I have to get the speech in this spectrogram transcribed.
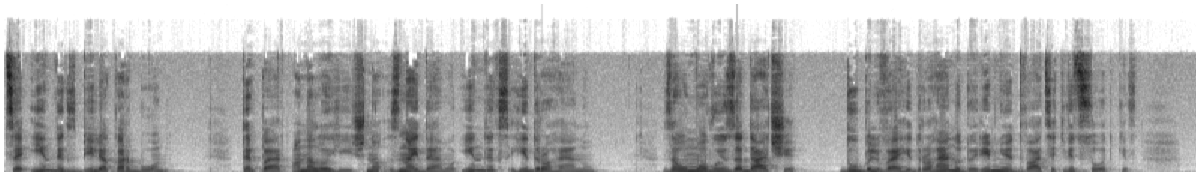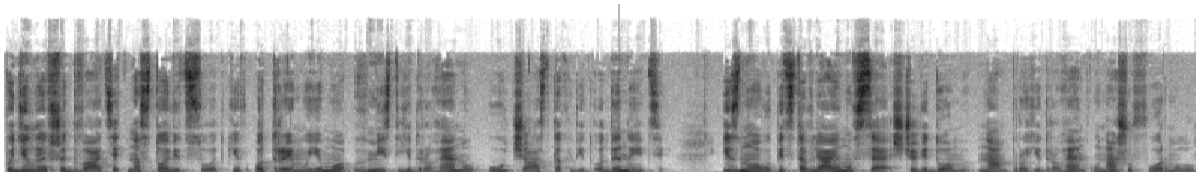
це індекс біля карбону. Тепер аналогічно знайдемо індекс гідрогену. За умовою задачі дубль В гідрогену дорівнює 20%. Поділивши 20 на 100%, отримуємо вміст гідрогену у частках від одиниці. І знову підставляємо все, що відомо нам про гідроген у нашу формулу.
